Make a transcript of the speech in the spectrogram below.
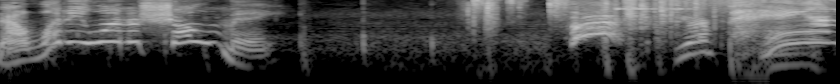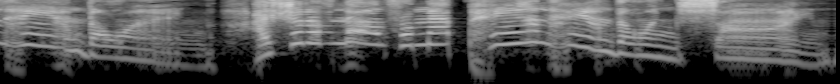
Now, what do you want to show me? Ah, You're panhandling. I should have known from that panhandling sign.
